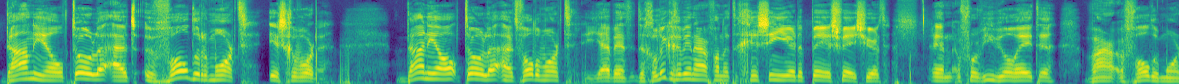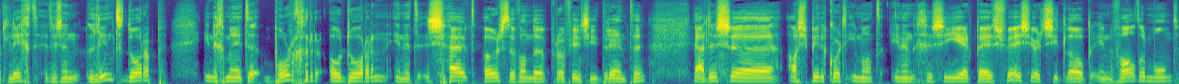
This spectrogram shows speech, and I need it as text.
Daniel Tolen uit Valdermoort is geworden. Daniel Tolen uit Voldemort, jij bent de gelukkige winnaar van het gesigneerde PSV-shirt. En voor wie wil weten waar Voldemort ligt, het is een lintdorp in de gemeente Borger-Odorn in het zuidoosten van de provincie Drenthe. Ja, dus uh, als je binnenkort iemand in een gesigneerd PSV-shirt ziet lopen in Valdermond,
